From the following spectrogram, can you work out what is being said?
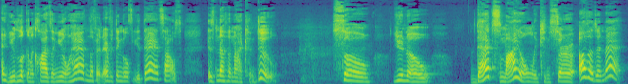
and you look in the closet and you don't have nothing, everything over your dad's house, is nothing I can do. So, you know, that's my only concern. Other than that,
